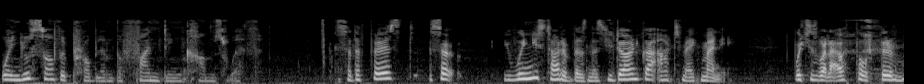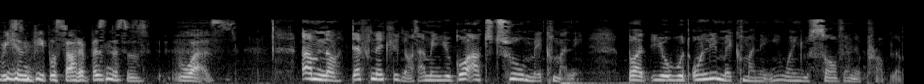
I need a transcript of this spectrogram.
when you solve a problem, the funding comes with. So the first, so when you start a business, you don't go out to make money, which is what I thought the reason people started businesses was. Um, no, definitely not. I mean, you go out to make money, but you would only make money when you're solving a problem.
